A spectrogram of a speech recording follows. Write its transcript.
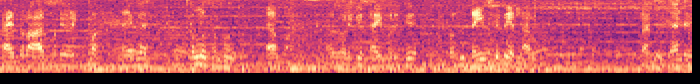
சாயந்தரம் ஆறு மணி வரைக்குமா? டைமு ஆமாம் ஆமாம் அது வரைக்கும் டைம் இருக்குது வந்து தயவு செய்து எல்லாரும் நன்றி. நன்றி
